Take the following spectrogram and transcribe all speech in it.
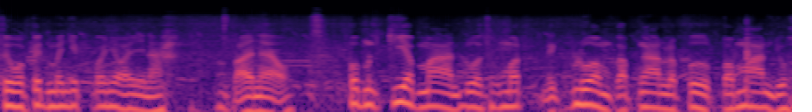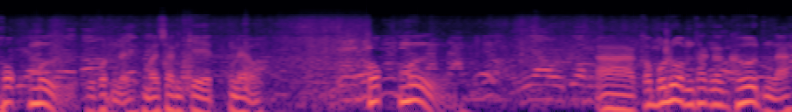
ถือว่าเป็นบรรยิบบ่ย่อยนะ หลายแนวเพราะมันเกี่ยมมาด้วยทั้งหมดรวมกับงานระเบิดประมาณอยู่6มือทุกคนเลยมาสังเกตแล้ว6มืออ่าก็บรวมทั้งกลางคืนนะ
